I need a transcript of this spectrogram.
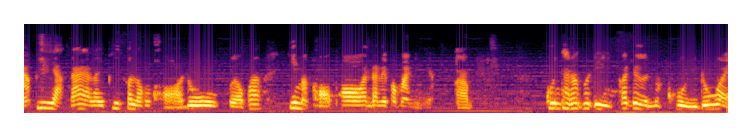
นะพี่อยากได้อะไรพี่ก็ลองขอดูเผื่อว่าพี่มาขอพรอะไรประมาณอย่างเนี้ยครับ คุณธนบดีก็เดินมาคุยด้วย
